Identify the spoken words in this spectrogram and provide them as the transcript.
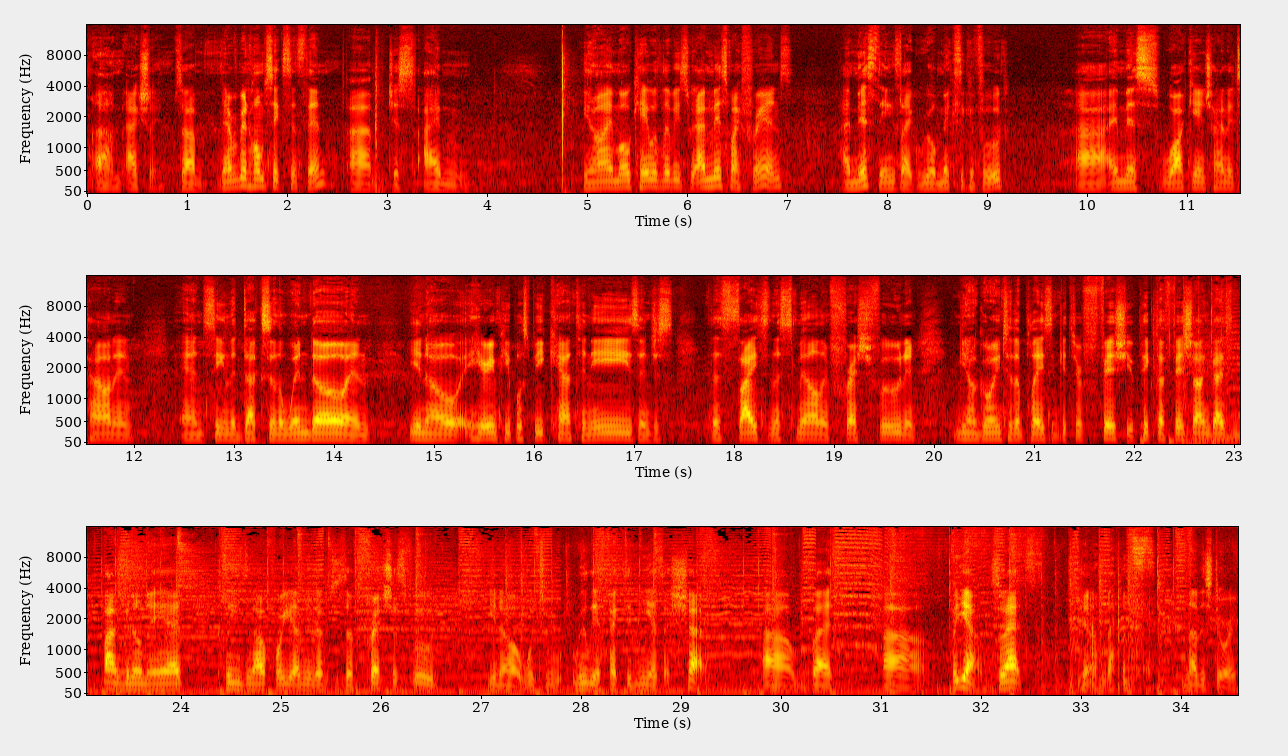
um, actually. So I've never been homesick since then. Um, just I'm, you know, I'm okay with living. Sweden. I miss my friends. I miss things like real Mexican food. Uh, I miss walking in Chinatown and and seeing the ducks in the window and you know hearing people speak Cantonese and just the sights and the smell and fresh food and you know going to the place and get your fish. You pick the fish on guys bang it on the head cleans it out for you. I mean that's just the freshest food you know which really affected me as a chef. Um, but uh, but yeah so that's you know that's another story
